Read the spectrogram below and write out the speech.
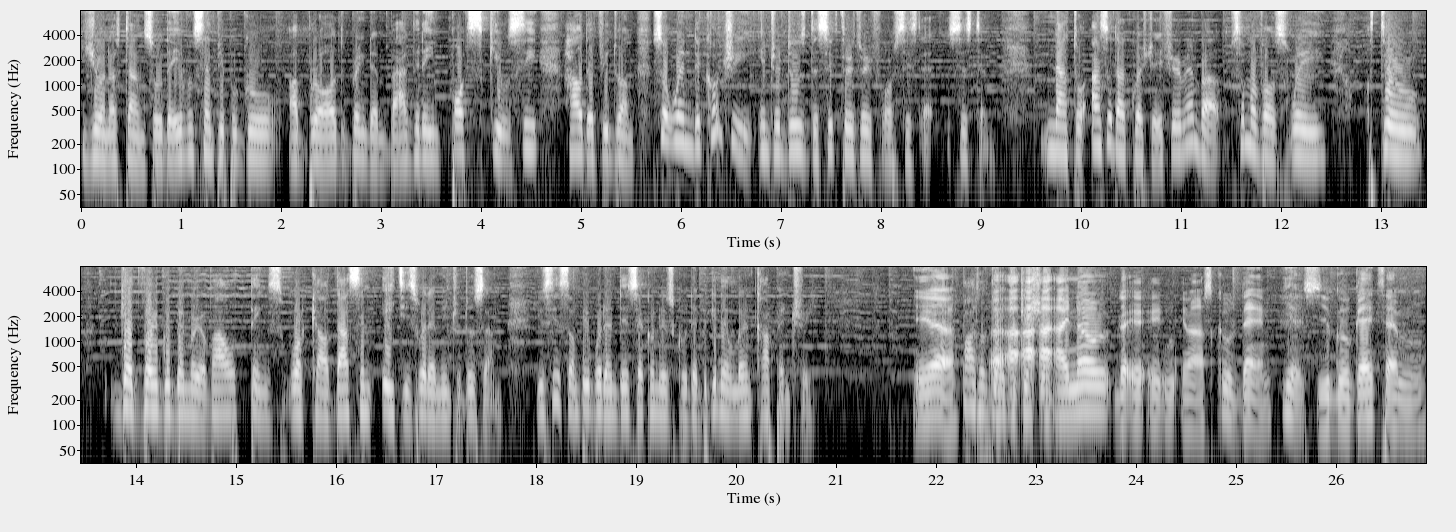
You understand? So they even send people go abroad, bring them back. They import skills, see how they fit them. So when the country introduced the 6334 uh, system, now to answer that question, if you remember, some of us we still get very good memory of how things work out. That's in 80s when they introduced them. You see some people in this secondary school, they begin to learn carpentry. Yeah. Part of the Uh, I- I- education. I, I know that in, in our school then, yes. you go get um,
